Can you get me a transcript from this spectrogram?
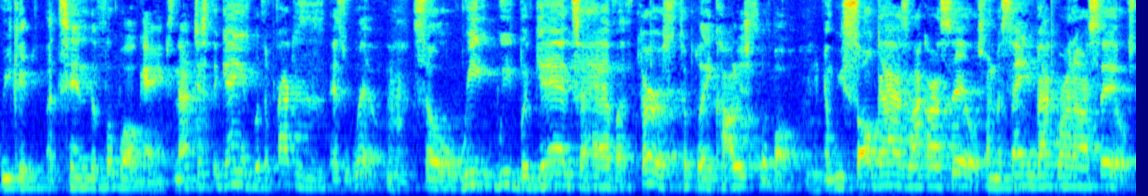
we could attend the football games, not just the games, but the practices as well. Mm-hmm. So we we began to have a thirst to play college football, mm-hmm. and we saw guys like ourselves from the same background ourselves,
